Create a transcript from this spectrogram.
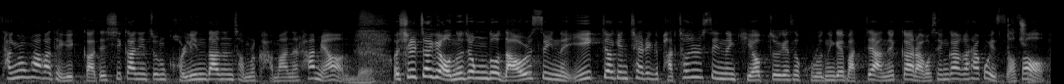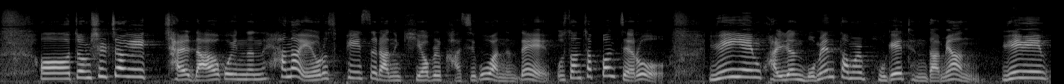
상용화가 되기까지 시간이 좀 걸린다는 점을 감안을 하면 네. 어, 실적이 어느 정도 나올 수 있는 이익적인 체력이 받쳐줄 수 있는 기업 쪽에서 고르는 게 맞지 않을까라고 생각을 하고 있어서 어, 좀 실적이 잘 나오고 있는 한화 에어로스페이스라는 기업을 가지고 왔는데 우선 첫 번째로 UAM 관련 모멘텀을 보게 된다면 UAM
